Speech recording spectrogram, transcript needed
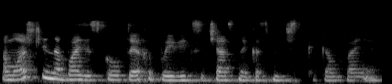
А может ли на базе Сколтеха появиться частная космическая компания?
